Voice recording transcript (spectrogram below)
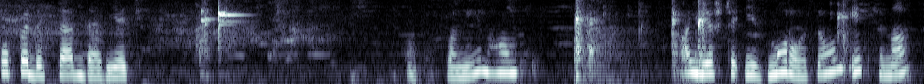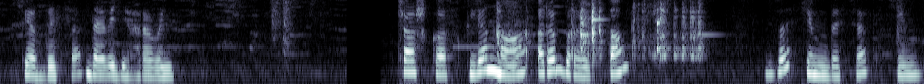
по 59. От з фламінгом. А є ще і з морозивом, і ціна 59 гривень. Чашка скляна, ребриста за 77.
